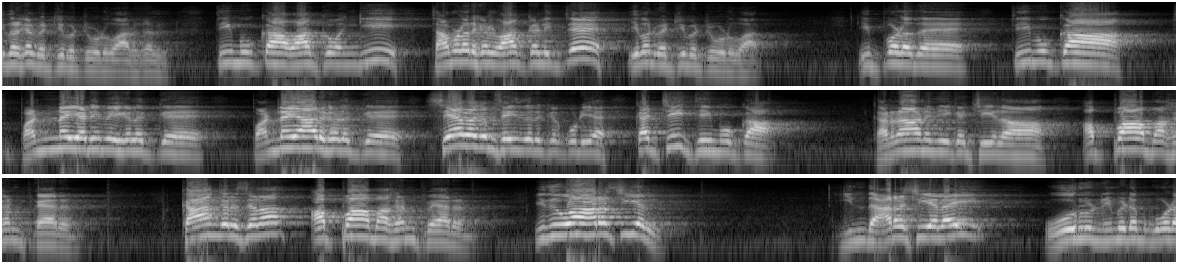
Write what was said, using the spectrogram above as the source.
இவர்கள் வெற்றி பெற்று விடுவார்கள். திமுக வாக்கு வங்கி தமிழர்கள் வாக்களித்து இவர் வெற்றி பெற்று விடுவார். இப்பொழுது திமுக பண்ணை அடிமைகளுக்கு பண்ணையார்களுக்கு சேவகம் செய்திருக்கக்கூடிய கட்சி திமுக. கருணாநிதி கட்சியிலும் அப்பா மகன் பேரன். காங்கிரஸிலும் அப்பா மகன் பேரன். இதுவா அரசியல். இந்த அரசியலை ஒரு நிமிடம் கூட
